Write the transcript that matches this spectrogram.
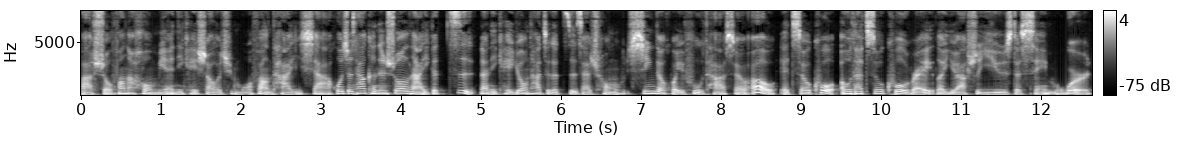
把手放到后面，你可以稍微去模仿他一下，或者他可能说了哪一个字，那你可以用他这个字再重新的回复他。So oh it's so cool, oh that's so cool, right? Like you actually use the same word。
